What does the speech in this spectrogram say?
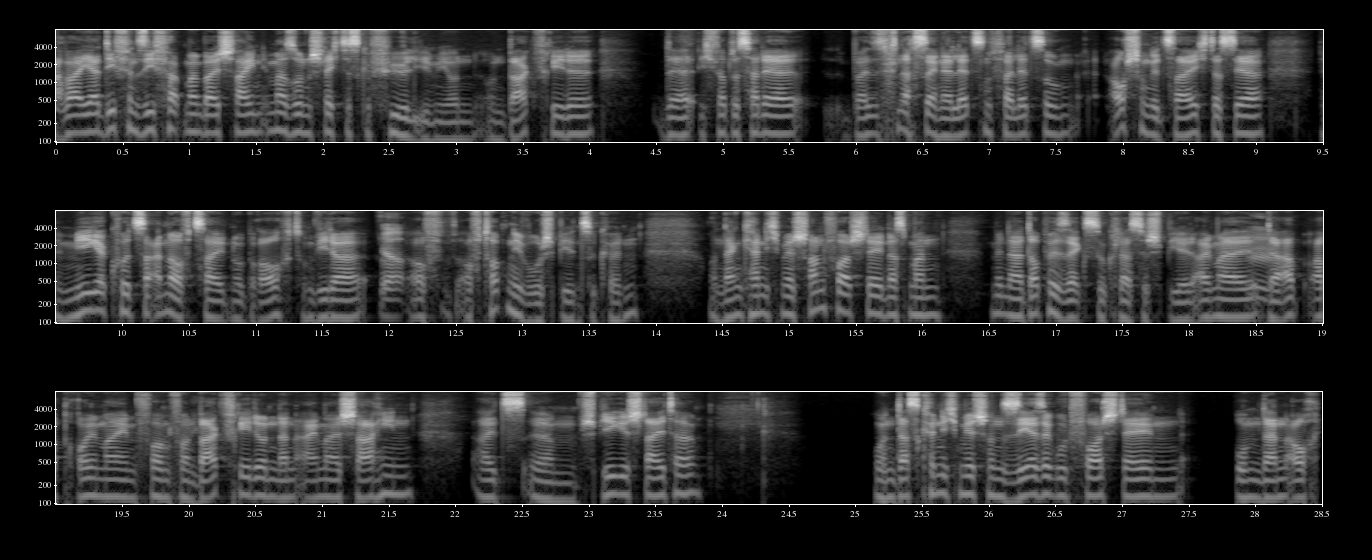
aber ja, defensiv hat man bei Schein immer so ein schlechtes Gefühl irgendwie und, und Bargfriede der, ich glaube, das hat er bei, nach seiner letzten Verletzung auch schon gezeigt, dass er eine mega kurze Anlaufzeit nur braucht, um wieder ja. auf, auf Top-Niveau spielen zu können. Und dann kann ich mir schon vorstellen, dass man mit einer Doppelsechs so klasse spielt. Einmal mhm. der Ab Abräumer in Form von Bargfriede und dann einmal Shahin als ähm, Spielgestalter. Und das könnte ich mir schon sehr, sehr gut vorstellen, um dann auch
